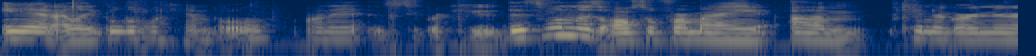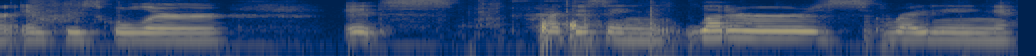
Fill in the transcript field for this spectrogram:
And I like the little handle on it. It's super cute. This one was also for my um, kindergartner and preschooler. It's practicing letters, writing,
